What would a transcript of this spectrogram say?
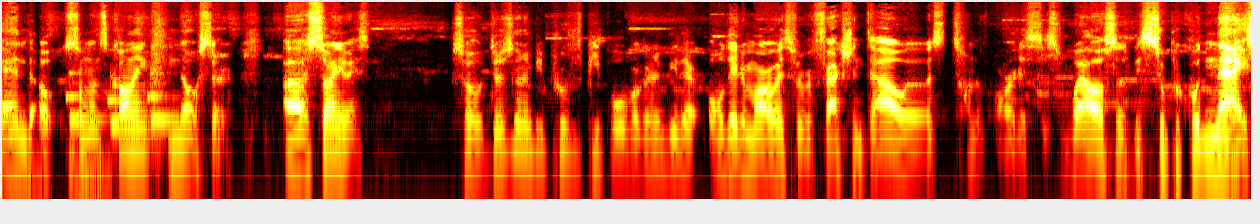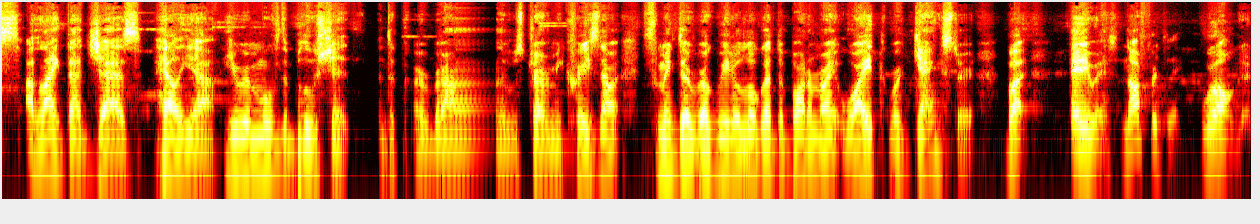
And oh, someone's calling. No, sir. Uh, so, anyways, so there's gonna be proof of people. We're gonna be there all day tomorrow. It's for Refraction DAO. It's a ton of artists as well. So it's be super cool. Nice. I like that jazz. Hell yeah. He removed the blue shit the, around. It was driving me crazy. Now, if we make the rugby logo at the bottom right white, we're gangster. But anyways, not for today. We're all good.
